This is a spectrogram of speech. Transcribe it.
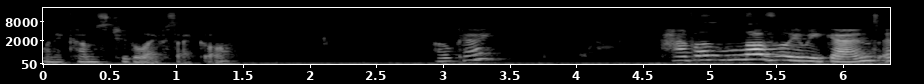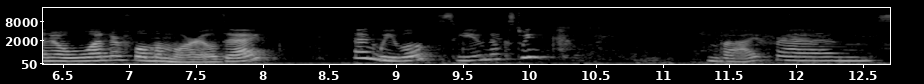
when it comes to the life cycle. Okay? Have a lovely weekend and a wonderful Memorial Day and we will see you next week. Bye, friends.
